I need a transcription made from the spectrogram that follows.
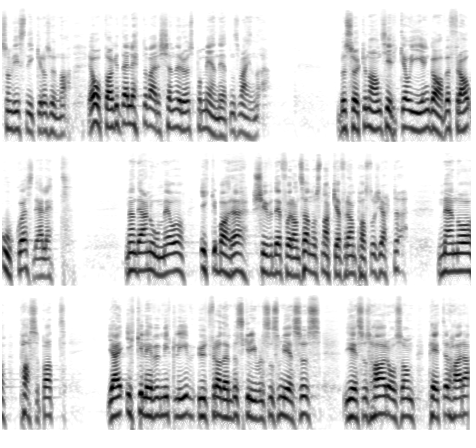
som vi sniker oss unna. Jeg har oppdaget det er lett å være sjenerøs på menighetens vegne. Besøke en annen kirke og gi en gave fra OKS, det er lett. Men det er noe med å ikke bare skyve det foran seg. Nå snakker jeg fra en pastors hjerte. Men å passe på at jeg ikke lever mitt liv ut fra den beskrivelsen som Jesus, Jesus har, og som Peter har,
